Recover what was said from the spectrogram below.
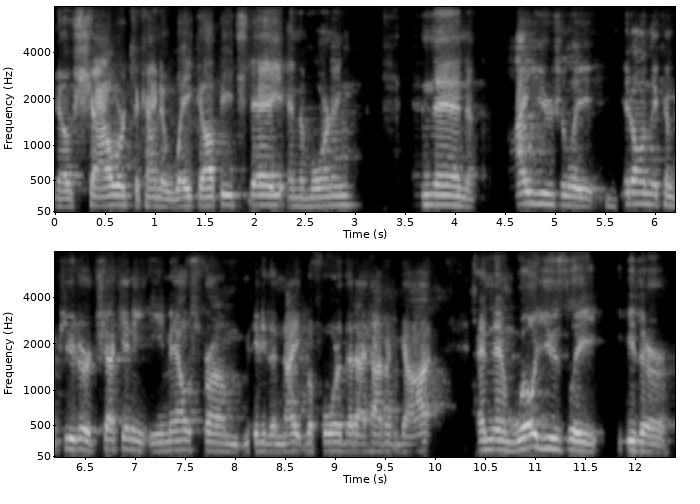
you know, shower to kind of wake up each day in the morning, and then I usually get on the computer, check any emails from maybe the night before that I haven't got, and then we'll usually either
